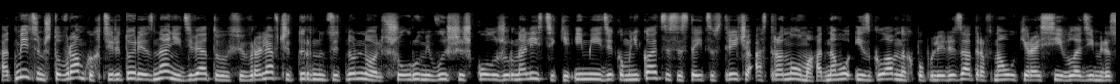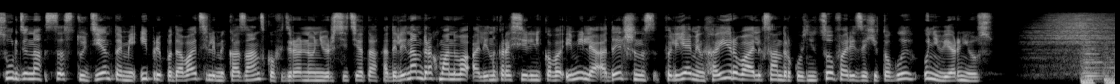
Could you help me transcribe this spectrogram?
Отметим, что в рамках территории знаний 9 февраля в 14.00 в шоуруме Высшей школы журналистики и медиакоммуникации состоится встреча астронома, одного из главных популяризаторов науки России Владимира Сурдина со студентами и преподавателями Казанского федерального университета. Аделина Абдрахманова, Алина Красильникова, Эмилия Адельшина, Фалья Минхаирова, Александр Кузнецов, Ариза Хитоглы, Univer News. Thank you.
